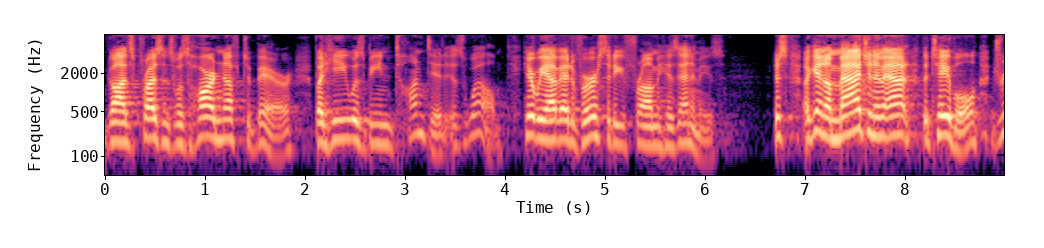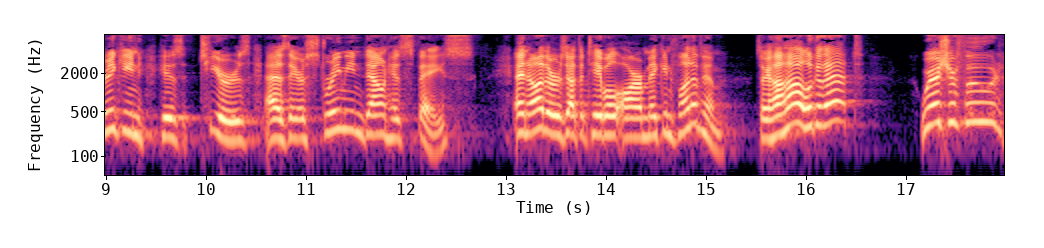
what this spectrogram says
God's presence was hard enough to bear, but he was being taunted as well. Here we have adversity from his enemies. Just again, imagine him at the table, drinking his tears as they are streaming down his face, and others at the table are making fun of him. Say, ha ha, look at that. Where's your food?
